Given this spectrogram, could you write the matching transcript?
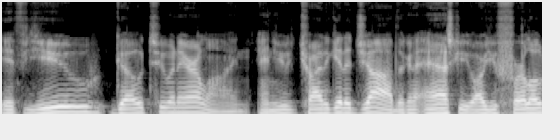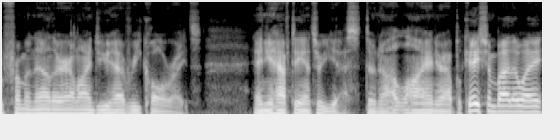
if you go to an airline and you try to get a job, they're going to ask you, Are you furloughed from another airline? Do you have recall rights? And you have to answer yes. Do not lie in your application, by the way.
